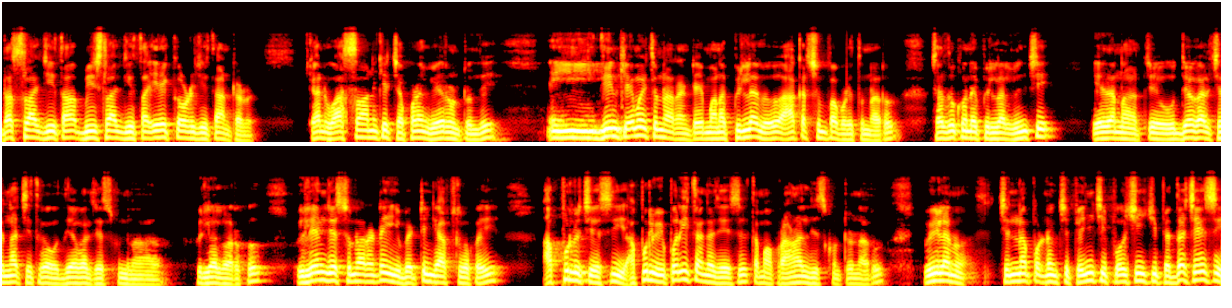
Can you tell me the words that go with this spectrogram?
దస్ లాఖ జీతా బీస్ లాక్ జీతా ఏ కరోడు జీతా అంటాడు. కానీ వాస్తవానికి చెప్పడం వేరుంటుంది. ఈ దీనికి ఏమవుతున్నారంటే మన పిల్లలు ఆకర్షింపబడుతున్నారు. చదువుకునే పిల్లల నుంచి ఏదైనా ఉద్యోగాలు చిన్న చితగా ఉద్యోగాలు చేసుకున్న పిల్లల వరకు వీళ్ళు ఏం చేస్తున్నారంటే ఈ బెట్టింగ్ యాప్స్లో పోయి అప్పులు చేసి అప్పులు విపరీతంగా చేసి తమ ప్రాణాలు తీసుకుంటున్నారు. వీళ్ళను చిన్నప్పటి నుంచి పెంచి పోషించి పెద్ద చేసి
